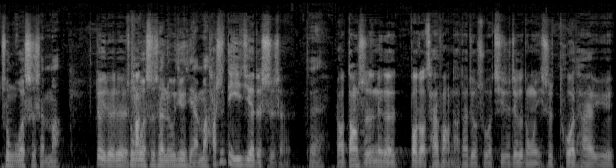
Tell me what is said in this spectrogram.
中国食神嘛，对对对，中国食神刘敬贤嘛。他是第一届的食神。对，然后当时那个报道采访他，他就说，其实这个东西是脱胎于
